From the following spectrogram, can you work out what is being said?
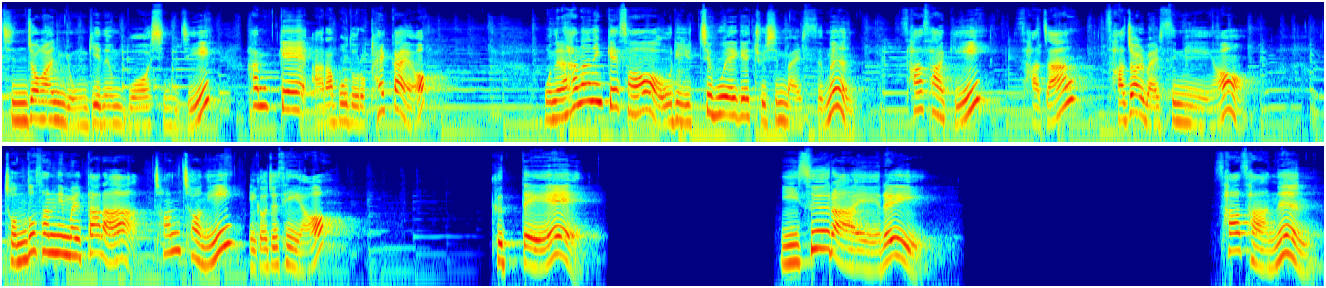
진정한 용기는 무엇인지 함께 알아보도록 할까요? 오늘 하나님께서 우리 유치부에게 주신 말씀은 사사기 4장 4절 말씀이에요. 전도사님을 따라 천천히 읽어주세요. 그때에 이스라엘의 사사는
